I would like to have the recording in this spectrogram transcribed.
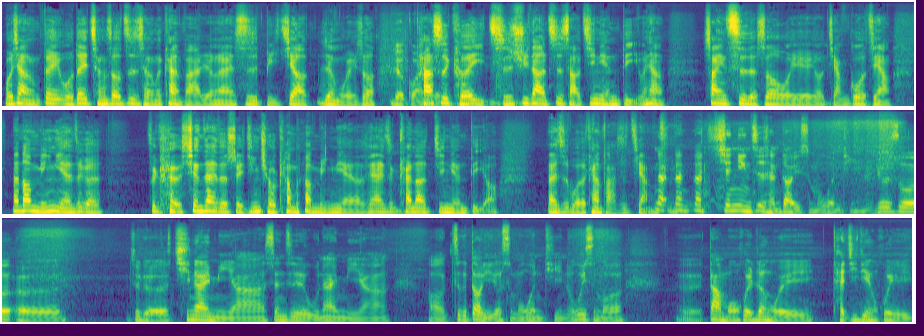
我想对我对成熟制程的看法仍然是比较认为说，它是可以持续到至少今年底。我想上一次的时候我也有讲过这样，那到明年这个。这个现在的水晶球看不到明年了，现在是看到今年底哦。但是我的看法是这样那那那先进制程到底什么问题呢？就是说，呃，这个七纳米啊，甚至五纳米啊，哦，这个到底有什么问题呢？为什么呃大摩会认为台积电会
